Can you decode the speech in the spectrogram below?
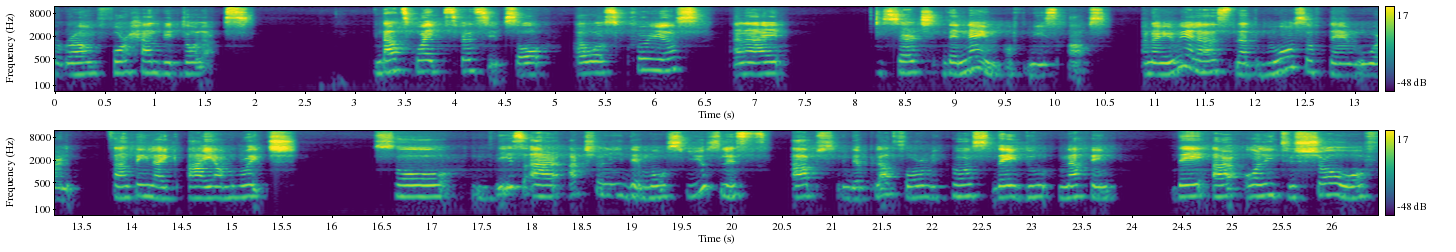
around $400. That's quite expensive. So I was curious and I searched the name of these apps and I realized that most of them were something like I am rich. So these are actually the most useless apps in the platform because they do nothing. They are only to show off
